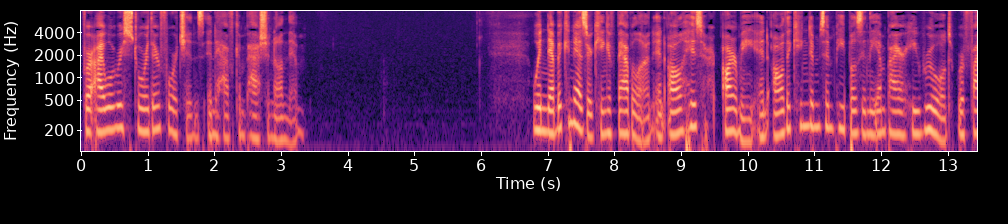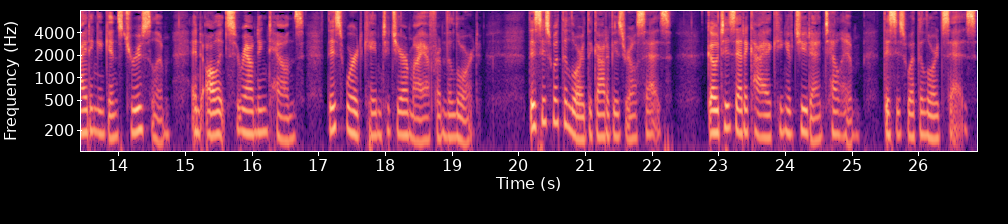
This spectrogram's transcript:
for I will restore their fortunes and have compassion on them. When Nebuchadnezzar, king of Babylon, and all his army, and all the kingdoms and peoples in the empire he ruled were fighting against Jerusalem and all its surrounding towns, this word came to Jeremiah from the Lord. This is what the Lord, the God of Israel, says Go to Zedekiah, king of Judah, and tell him, This is what the Lord says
